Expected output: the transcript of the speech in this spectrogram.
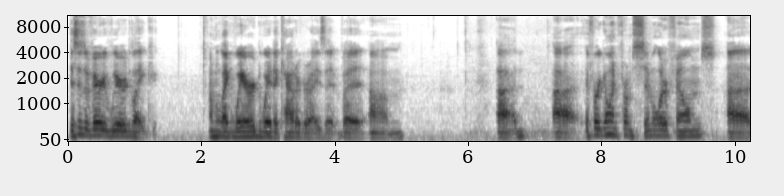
this is a very weird like i'm um, like weird way to categorize it but um uh uh, if we're going from similar films, uh,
